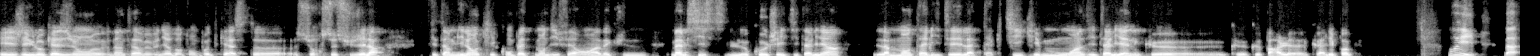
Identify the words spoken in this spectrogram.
Et j'ai eu l'occasion euh, d'intervenir dans ton podcast euh, sur ce sujet-là. C'est un Milan qui est complètement différent, avec une, même si le coach est italien, la mentalité, la tactique est moins italienne que, euh, que, que par qu'à l'époque. Oui, bah,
